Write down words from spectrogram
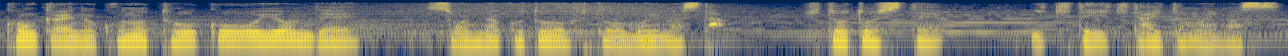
今回のこの投稿を読んで、そんなことをふと思いました。人として生きていきたいと思います。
